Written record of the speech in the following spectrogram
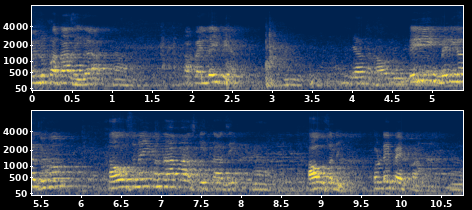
ਮੈਨੂੰ ਪਤਾ ਸੀਗਾ। ਹਾਂ। ਆ ਪਹਿਲਾਂ ਹੀ ਪਿਆ। ਜਾਂ ਦਿਖਾਓ। ਮੈਨੂੰ। ਨਹੀਂ ਮੇਰੀ ਗੱਲ ਸੁਣੋ। ਹਾਊਸ ਨੇ ਹੀ ਮਤਾ ਪਾਸ ਕੀਤਾ ਸੀ। ਹਾਂ। ਹਾਊਸ ਨੇ ਤੁਹਾਡੇ ਪੈਪਾਂ ਹਾਂ।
